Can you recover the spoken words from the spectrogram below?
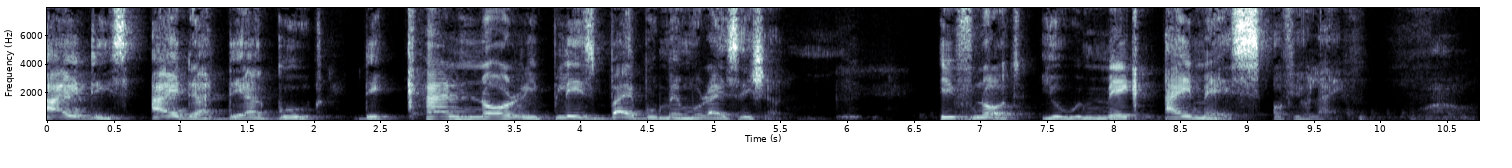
IDs, either they are good. They cannot replace Bible memorization. If not, you will make a mess of your life. Wow.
